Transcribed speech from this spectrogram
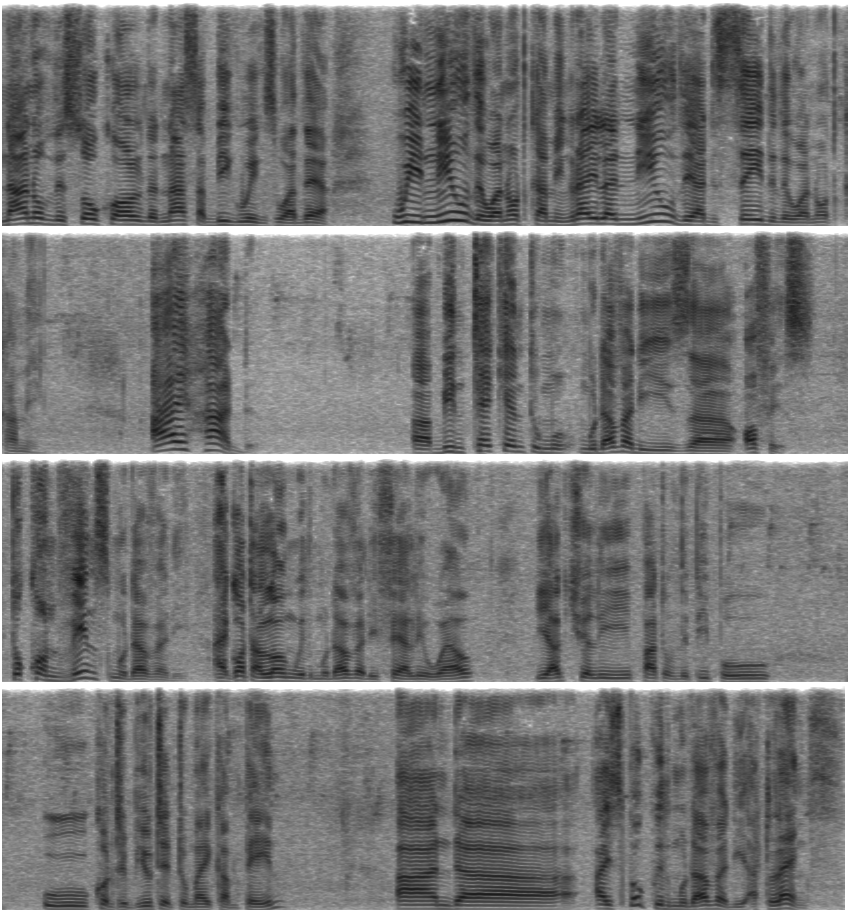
None of the so-called NASA bigwigs were there. We knew they were not coming. Raila knew they had said they were not coming. I had uh, been taken to Mudavadi's uh, office to convince Mudavadi. I got along with Mudavadi fairly well. He actually part of the people who, who contributed to my campaign. And uh, I spoke with Mudavadi at length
